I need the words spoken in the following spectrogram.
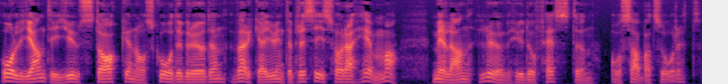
Oljan till ljusstaken och skådebröden verkar ju inte precis höra hemma mellan lövhyddofesten och sabbatsåret.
